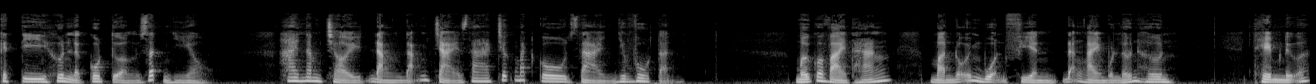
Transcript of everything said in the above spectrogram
Katy hơn là cô tưởng rất nhiều. Hai năm trời đằng đẵng trải ra trước mắt cô dài như vô tận. Mới có vài tháng mà nỗi muộn phiền đã ngày một lớn hơn. Thêm nữa,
